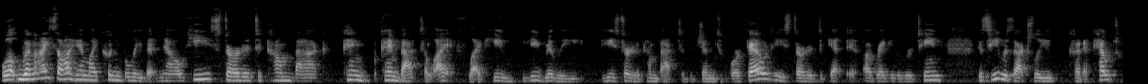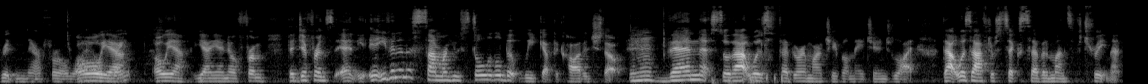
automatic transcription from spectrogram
well, when I saw him, I couldn't believe it. Now he started to come back, came came back to life. Like he he really he started to come back to the gym to work out. He started to get a regular routine because he was actually kind of couch ridden there for a while. Oh yeah, right? Oh yeah, yeah, yeah. No, from the difference, and even in the summer, he was still a little bit weak at the cottage, though. Mhm. Then, so that was February, March, April, May, June, July. That was after six, seven months of treatment.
